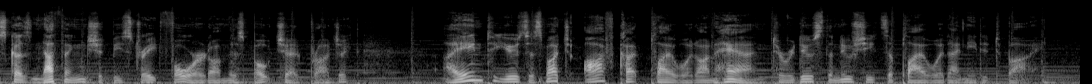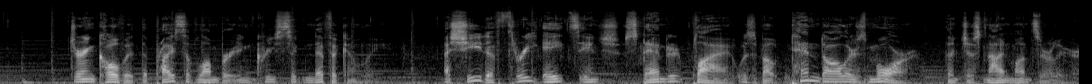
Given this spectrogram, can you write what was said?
Just because nothing should be straightforward on this boat shed project, I aim to use as much off-cut plywood on hand to reduce the new sheets of plywood I needed to buy. During COVID, the price of lumber increased significantly. A sheet of 3 8 inch standard ply was about $10 more than just 9 months earlier.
